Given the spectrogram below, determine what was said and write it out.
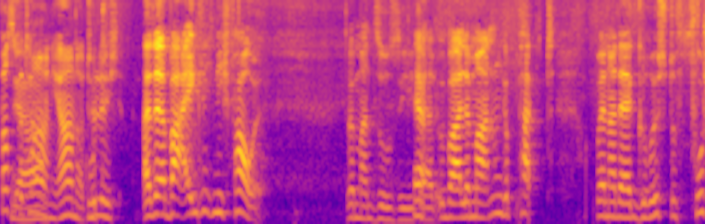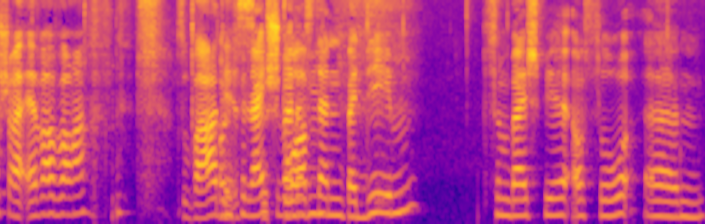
was Ja, getan, ja, natürlich. Also er war eigentlich nicht faul, wenn man so sieht. Ja. Er hat überall immer angepackt, auch wenn er der größte Fuscher ever war. so war, der Und vielleicht war das dann bei dem zum Beispiel auch so, ähm,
